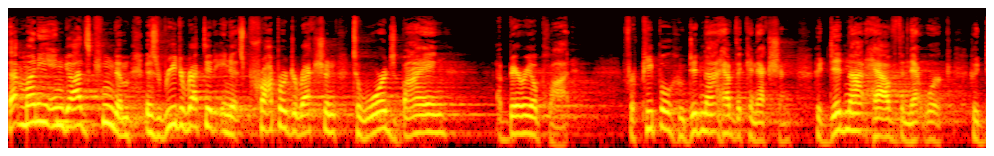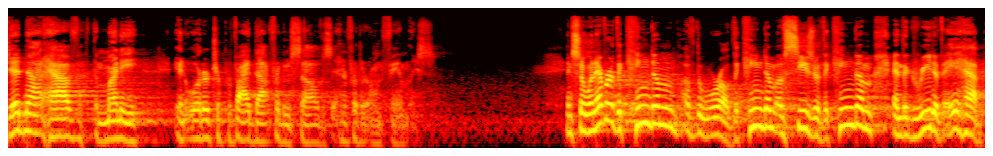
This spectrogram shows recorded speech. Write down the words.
That money in God's kingdom is redirected in its proper direction towards buying a burial plot for people who did not have the connection, who did not have the network, who did not have the money in order to provide that for themselves and for their own families. And so, whenever the kingdom of the world, the kingdom of Caesar, the kingdom and the greed of Ahab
